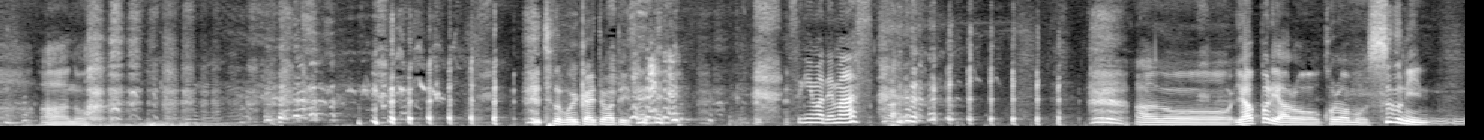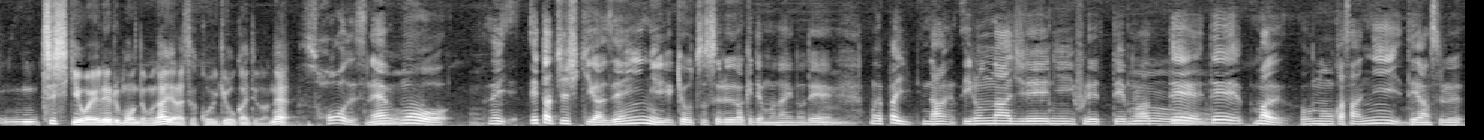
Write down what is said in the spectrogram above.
あの ちょっともう一回言ってもらっていいですか？次も出ます。あのやっぱりあのこれはもうすぐに知識を得れるもんでもないじゃないですかこういう業界というのはね。そうですね、もう、ね、得た知識が全員に共通するわけでもないので、うん。もうやっぱりないろんな事例に触れてもらって、うん。で、まあ、農家さんに提案する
